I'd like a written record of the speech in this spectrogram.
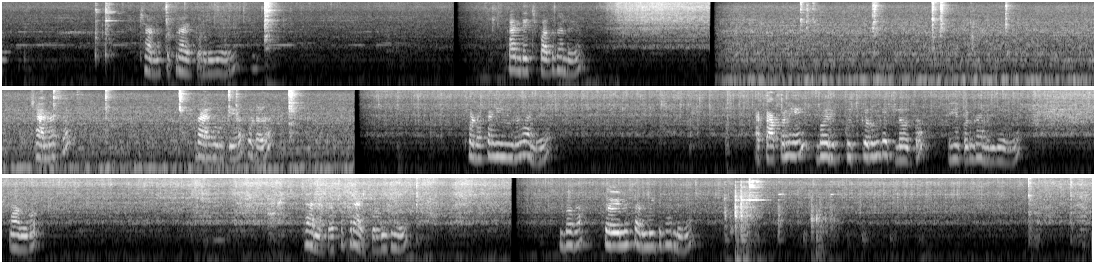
छान असं फ्राय करून घेऊया. कांद्याची पात घालूया. छान असं फ्राय होऊ द्या थोडा. वेळ थोडासा हिंग घालूया. आता आपण हे भरीत कुच करून घेतलं होतं. हे पण घालून घेऊया. वांग. छान आता असं फ्राय करून घेऊ. बघा चवीनुसार मीठ घालूया.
